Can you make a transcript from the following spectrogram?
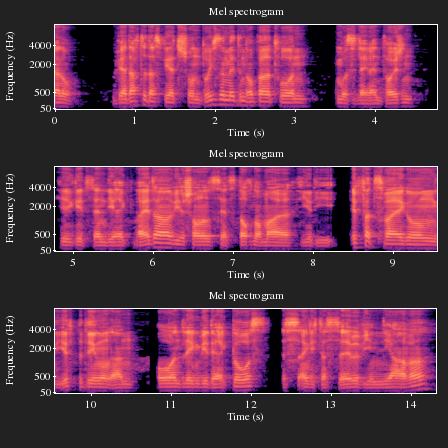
Hallo. Wer dachte, dass wir jetzt schon durch sind mit den Operatoren, muss ich leider enttäuschen. Hier geht es dann direkt weiter. Wir schauen uns jetzt doch nochmal hier die if-Verzweigung, die if-Bedingung an und legen wir direkt los. Ist eigentlich dasselbe wie in Java.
